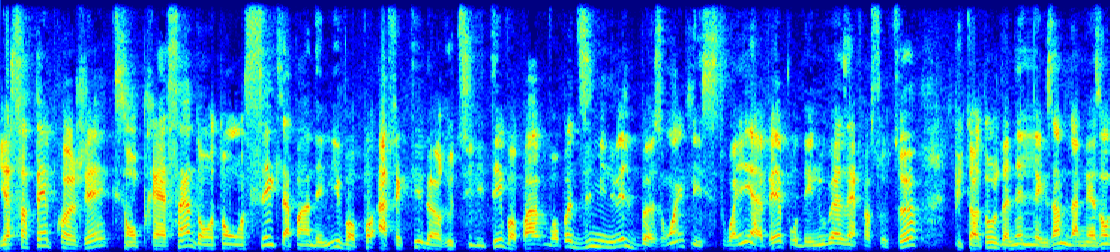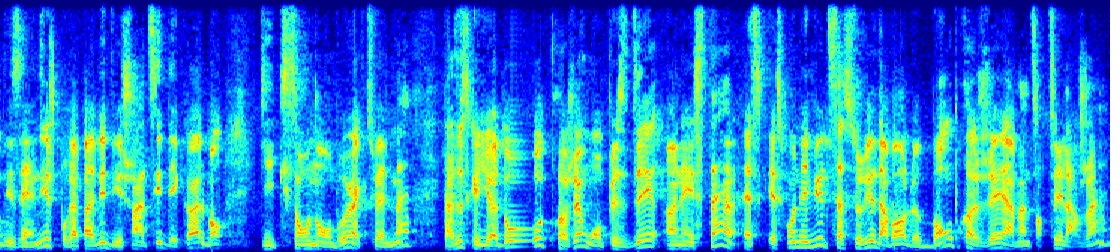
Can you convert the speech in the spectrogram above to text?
Il y a certains projets qui sont pressants dont on sait que la pandémie ne va pas affecter leur utilité, ne va pas, va pas diminuer le besoin que les citoyens avaient pour des nouvelles infrastructures. Puis tantôt, je donnais l'exemple de la maison des aînés. Je pourrais parler des chantiers d'école, bon, qui, qui, sont nombreux actuellement. Tandis qu'il y a d'autres projets où on peut se dire, un instant, est-ce, qu'on est mieux de s'assurer d'avoir le bon projet avant de sortir l'argent?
